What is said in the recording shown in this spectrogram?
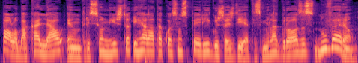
Paula Bacalhau é nutricionista e relata quais são os perigos das dietas milagrosas no verão.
